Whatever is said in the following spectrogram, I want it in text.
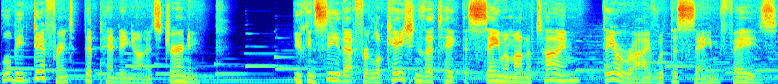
will be different depending on its journey. You can see that for locations that take the same amount of time, they arrive with the same phase.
